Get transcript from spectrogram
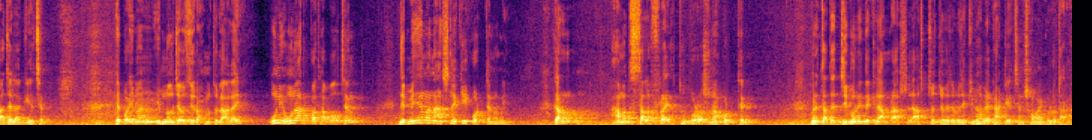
কাজে লাগিয়েছেন। এরপর ইমাম ইবনুল জাউজি রহমতুল্লাহ আলাই উনি উনার কথা বলছেন যে মেহমান আসলে কি করতেন উনি? কারণ আমাদের সালাফরা এত পড়াশোনা করতেন মানে তাদের জীবনী দেখলে আমরা আসলে আশ্চর্য হয়ে যাব যে কীভাবে কাটিয়েছেন সময়গুলো তারা।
